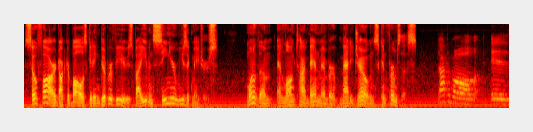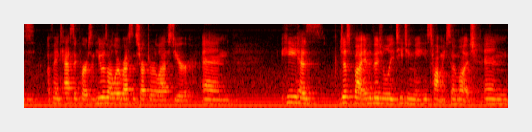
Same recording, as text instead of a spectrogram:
So far, Dr. Ball is getting good reviews by even senior music majors. One of them, and longtime band member Maddie Jones, confirms this. Dr. Ball is a fantastic person. He was our low brass instructor last year, and he has, just by individually teaching me, he's taught me so much. And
